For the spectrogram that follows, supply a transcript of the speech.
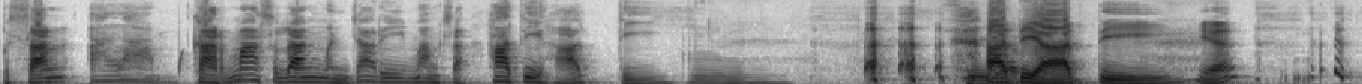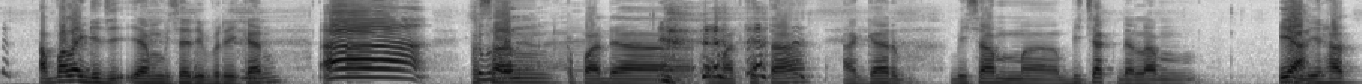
pesan alam. Karma sedang mencari mangsa. Hati-hati. Hmm. Hati-hati, ya. Apalagi Ji yang bisa diberikan Ah, pesan kepada umat kita agar bisa bijak dalam Ya. melihat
